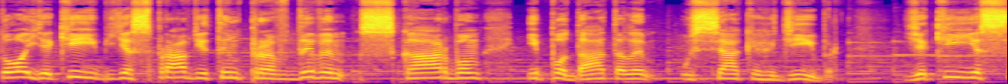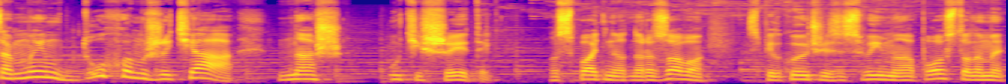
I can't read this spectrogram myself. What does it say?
той, який є справді тим правдивим скарбом і подателем усяких дібр, який є самим духом життя, наш утішитель. Господь неодноразово, спілкуючись зі своїми апостолами,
